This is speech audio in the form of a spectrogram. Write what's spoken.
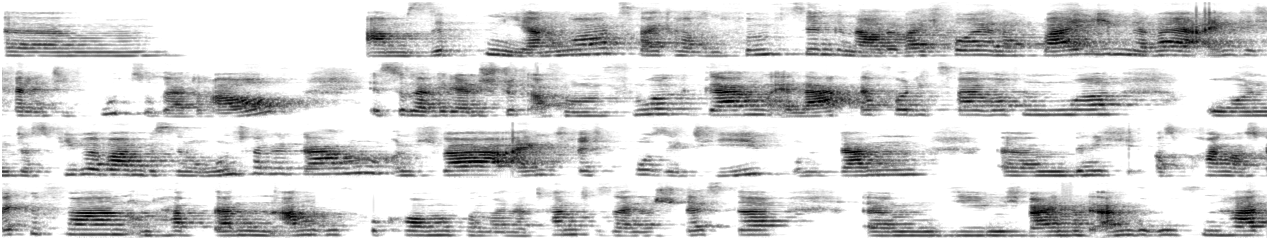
ähm, am 7. Januar 2015, genau, da war ich vorher noch bei ihm, da war er eigentlich relativ gut sogar drauf, ist sogar wieder ein Stück auf dem Flur gegangen, er lag davor die zwei Wochen nur und das Fieber war ein bisschen runtergegangen und ich war eigentlich recht positiv und dann ähm, bin ich aus dem Krankenhaus weggefahren und habe dann einen Anruf bekommen von meiner Tante, seiner Schwester, ähm, die mich weinend angerufen hat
